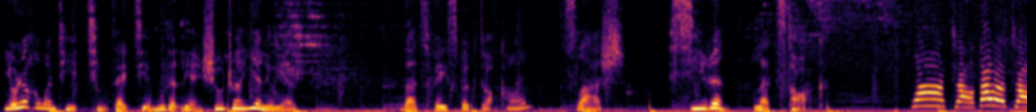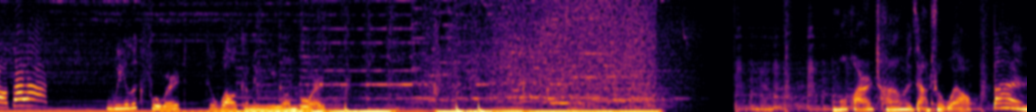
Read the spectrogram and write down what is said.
有任何问题，请在节目的脸书专业留言。That's facebook.com slash 西任 Let's talk。哇，找到了，找到了！We look forward to welcoming you on board. 我们华人常常会讲说，我要办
